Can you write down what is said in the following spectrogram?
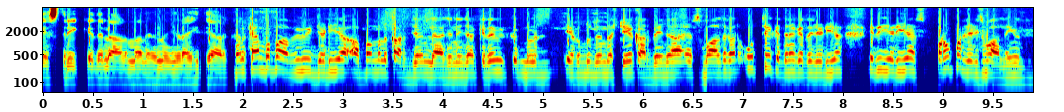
ਇਸ ਤਰੀਕੇ ਦੇ ਨਾਲ ਮਤਲਬ ਇਹਨੂੰ ਜਿਹੜਾ ਅਸੀਂ ਤਿਆਰ ਕਰ ਕਹਿੰਦਾ ਭਾਵ ਵੀ ਜਿਹੜੀ ਆ ਆਪਾਂ ਮਤਲਬ ਘਰ ਜਨ ਲੈ ਜਨੇ ਜਾਂ ਕਿਤੇ ਵੀ ਮਤਲਬ ਇੱਕ ਦੋ ਦਿਨ ਦਾ ਸਟੇ ਕਰਦੇ ਜਾਂ ਸੰਭਾਲ ਕਰ ਉੱਥੇ ਕਿਤੇ ਨਾ ਕਿਤੇ ਜਿਹੜੀ ਆ ਇਹਦੀ ਜਿਹੜੀ ਆ ਪ੍ਰੋਪਰ ਜਿਹੜੀ ਸੰਭਾਲ ਨਹੀਂ ਹੁੰਦੀ।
